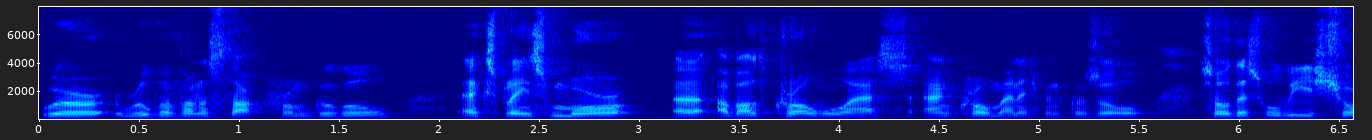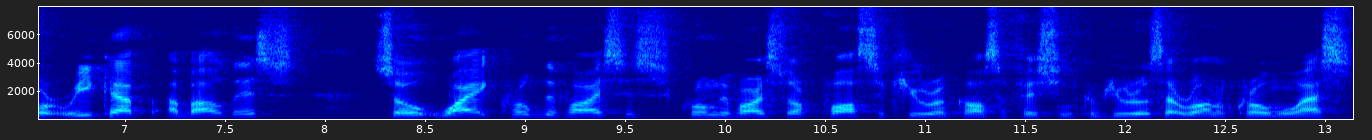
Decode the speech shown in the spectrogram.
where Ruben van der Stak from Google explains more uh, about Chrome OS and Chrome Management Console. So this will be a short recap about this. So why Chrome devices? Chrome devices are fast, secure, and cost-efficient computers that run on Chrome OS,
